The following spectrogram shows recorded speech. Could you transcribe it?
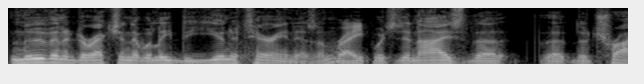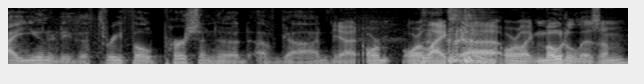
move in a direction that would lead to Unitarianism, Right. Which denies the the, the triunity, the threefold personhood of God. yeah. Or or like uh, or like modalism.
